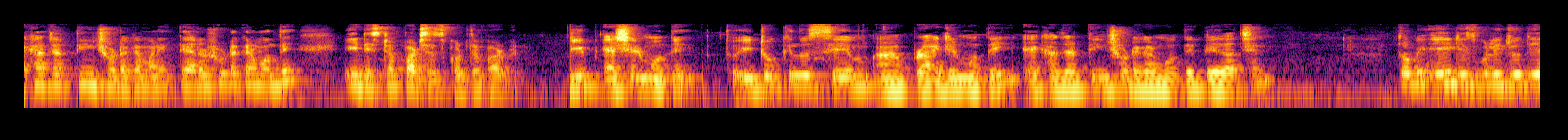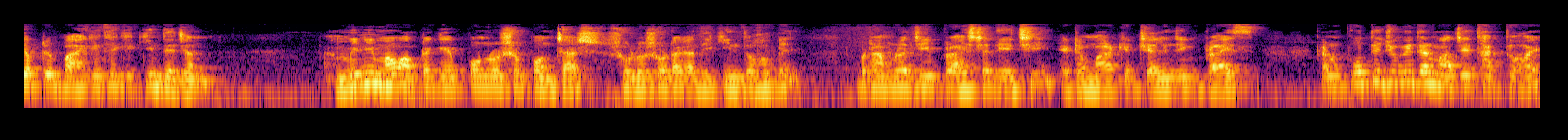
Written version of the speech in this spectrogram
এক হাজার তিনশো টাকা মানে তেরোশো টাকার মধ্যে এই ড্রেসটা পারচেস করতে পারবেন। ডিপ অ্যাশের মধ্যে, তো এটাও কিন্তু সেম প্রাইজের মধ্যেই এক হাজার তিনশো টাকার মধ্যে পেয়ে যাচ্ছেন। তবে এই ড্রেসগুলি যদি আপনি বাইরে থেকে কিনতে যান মিনিমাম আপনাকে পনেরোশো পঞ্চাশ, ষোলোশো টাকা দিয়ে কিনতে হবে। বাট আমরা যে প্রাইসটা দিয়েছি, এটা মার্কেট চ্যালেঞ্জিং প্রাইস কারণ প্রতিযোগিতার মাঝে থাকতে হয়,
